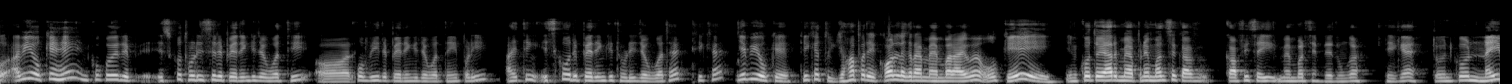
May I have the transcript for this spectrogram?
अभी ओके है, इनको कोई इसको थोड़ी सी रिपेयरिंग की ज़रूरत थी और को भी रिपेयरिंग की ज़रूरत नहीं पड़ी। आई थिंक इसको रिपेयरिंग की थोड़ी ज़रूरत है, ठीक है? ये भी ओके ठीक है? तो यहाँ पर एक और लग रहा है मेंबर आए हुए हैं ओके इनको तो यार मैं अपने मन से काफ़ी सही मेंबरशिप दे दूँगा, ठीक है? तो इनको नई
